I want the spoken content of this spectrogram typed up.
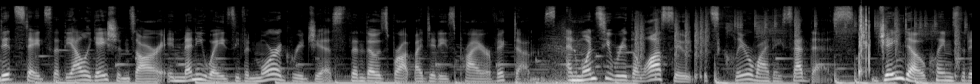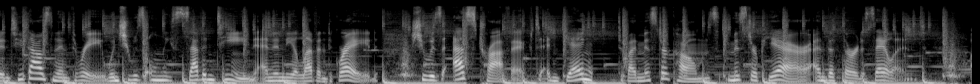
It states that the allegations are, in many ways, even more egregious than those brought by Diddy's prior victims. And once you read the lawsuit, it's clear why they said this. Jane Doe claims that in 2003, when she was only 17 and in the 11th grade, she was S trafficked and gang raped by Mr. Combs, Mr. Pierre, and the third assailant.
